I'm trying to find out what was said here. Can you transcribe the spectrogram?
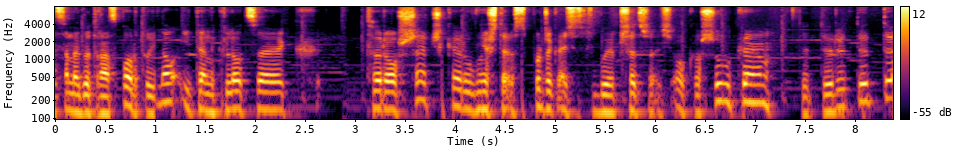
samego transportu. No i ten klocek troszeczkę również też. Poczekajcie, spróbuję przetrzeć o koszulkę. Ty, ty, ty, ty.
